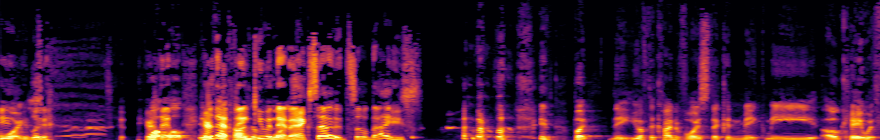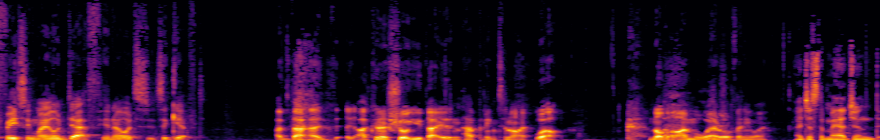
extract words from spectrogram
See? voice- Look- hear Well- that, well, hear that thank of you in that accent? It's so nice. It- but Nate, you have the kind of voice that can make me okay with facing my own death. You know, it's it's a gift. I, that, I, I can assure you that isn't happening tonight. Well, not that I'm aware of, anyway. I just imagined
